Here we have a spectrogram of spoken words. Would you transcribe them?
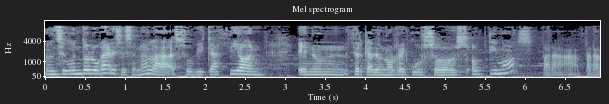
En segundo lugar es eso, ¿no? La, su ubicación en un, cerca de unos recursos óptimos para, para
